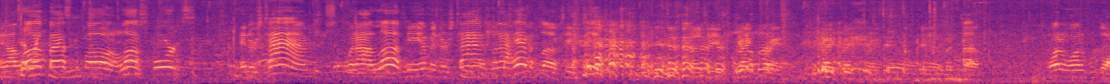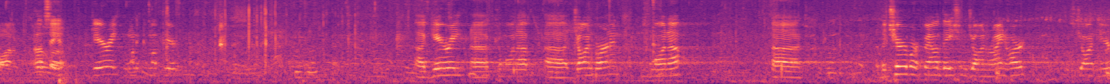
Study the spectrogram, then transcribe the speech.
And I love basketball and I love sports. And there's times when I love him and there's times when I haven't loved him too. But he's a great friend. Great, great friend. You know, but, uh, what a wonderful day. I Let's see, love it. Gary, you want to come up here? Uh, Gary, uh, come on up. Uh, John Vernon, come on up. Uh, the chair of our foundation, John Reinhardt, is John here?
